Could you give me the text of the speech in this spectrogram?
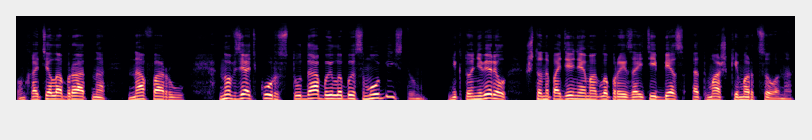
Он хотел обратно, на фару, но взять курс туда было бы самоубийством. Никто не верил, что нападение могло произойти без отмашки Марциона,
